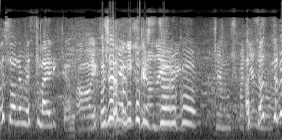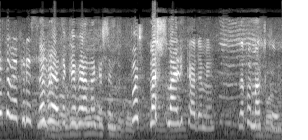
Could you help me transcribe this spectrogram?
Pošel mi smajlíka. Pořádně mu pokreslit toho ruku. A co, co bys to vykreslil? Dobré, tak já nakreslím. Pojď. Máš smajlíka ode mě. Na památku.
